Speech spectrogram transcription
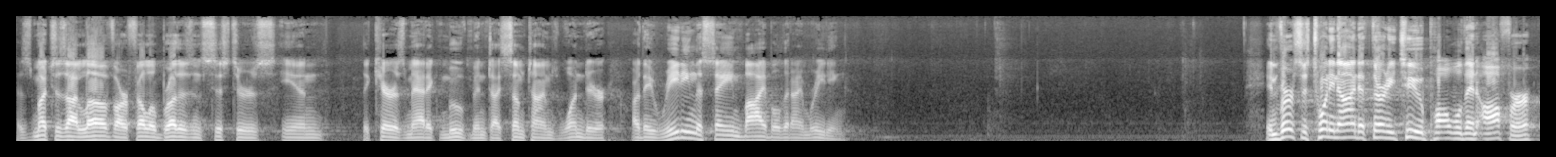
As much as I love our fellow brothers and sisters in the charismatic movement, I sometimes wonder are they reading the same Bible that I'm reading? In verses 29 to 32, Paul will then offer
